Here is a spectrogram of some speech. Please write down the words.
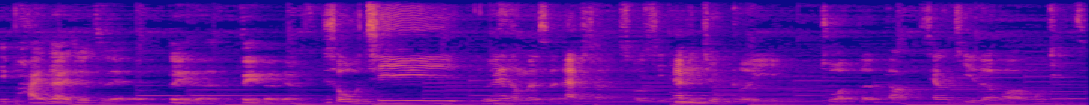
一拍下来就直接呃对的对的这样子。手机因为他们是 app，啊手机嗯 app 就可以做得到。相机的话，目前是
